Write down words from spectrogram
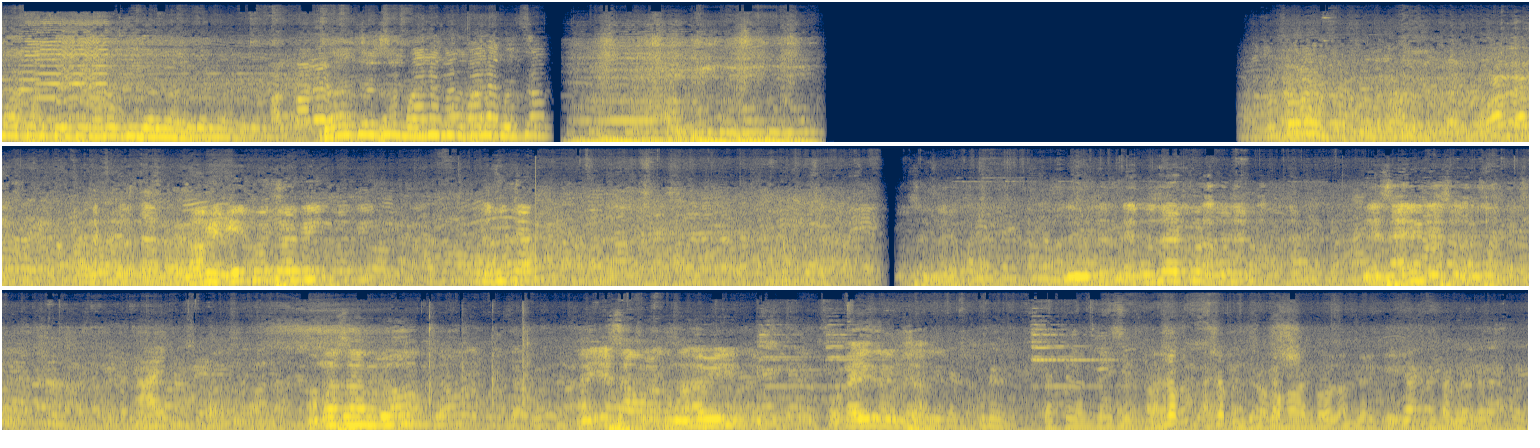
కొంచెం వెనక్కి జరగాలి. దయచేసి మంది మాటలు కొంచెం కూర్చోండి. నేను సైలెంట్ అమ్మసాములో అయ్యసాములకు మనవి. ఒక ఐదు నిమిషాలు. అందరూ మహానుభావులు అందరికీ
